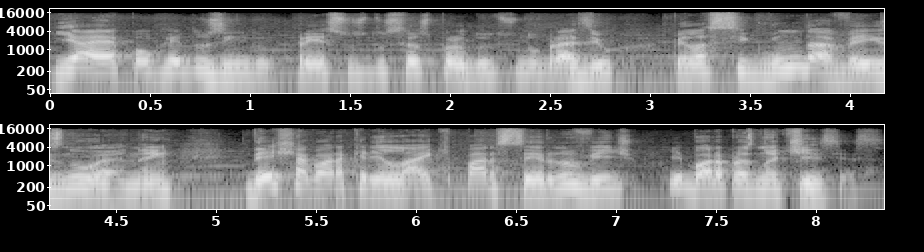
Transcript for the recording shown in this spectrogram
e a Apple reduzindo preços dos seus produtos no Brasil pela segunda vez no ano, hein? Deixa agora aquele like parceiro no vídeo e bora para as notícias.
